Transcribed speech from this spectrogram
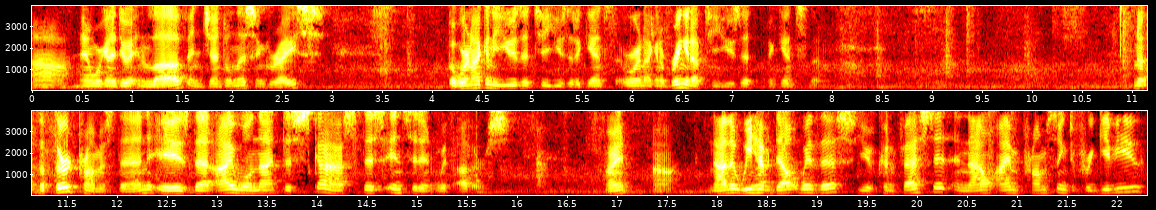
Uh, and we're going to do it in love and gentleness and grace. But we're not going to use it to use it against, or we're not going to bring it up to use it against them. The third promise then is that I will not discuss this incident with others. Right? Uh, now that we have dealt with this, you've confessed it, and now I'm promising to forgive you.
